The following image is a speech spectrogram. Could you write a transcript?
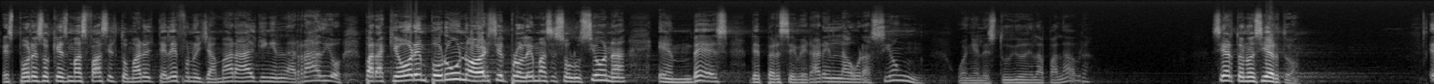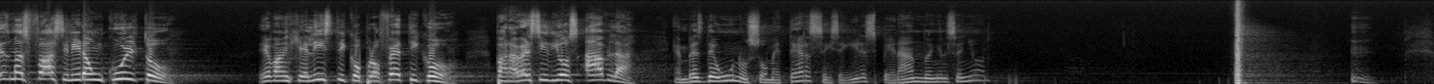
Es por eso que es más fácil tomar el teléfono y llamar a alguien en la radio para que oren por uno a ver si el problema se soluciona en vez de perseverar en la oración o en el estudio de la palabra. ¿Cierto o no es cierto? Es más fácil ir a un culto evangelístico, profético, para ver si Dios habla, en vez de uno someterse y seguir esperando en el Señor.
